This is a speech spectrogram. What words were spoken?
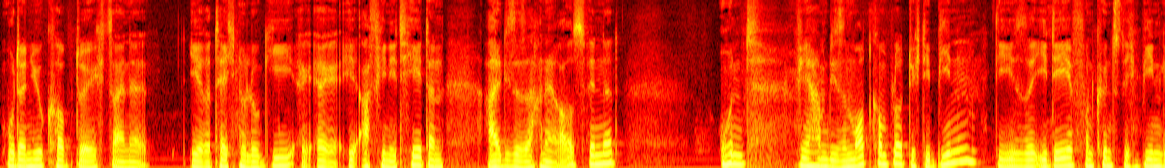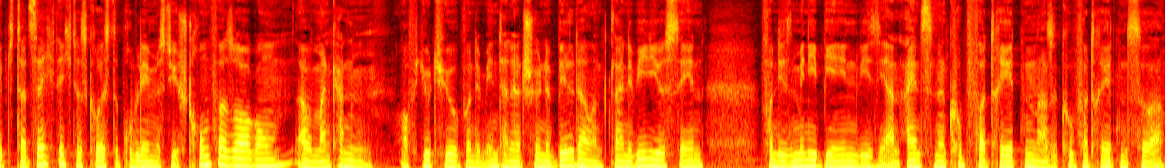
wo der New Cop durch seine ihre Technologie, äh, äh Affinität dann all diese Sachen herausfindet. Und wir haben diesen Mordkomplott durch die Bienen. Diese Idee von künstlichen Bienen gibt es tatsächlich. Das größte Problem ist die Stromversorgung, aber man kann auf YouTube und im Internet schöne Bilder und kleine Videos sehen von diesen Mini-Bienen, wie sie an einzelnen Kupfer treten, also Kupfer treten zur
